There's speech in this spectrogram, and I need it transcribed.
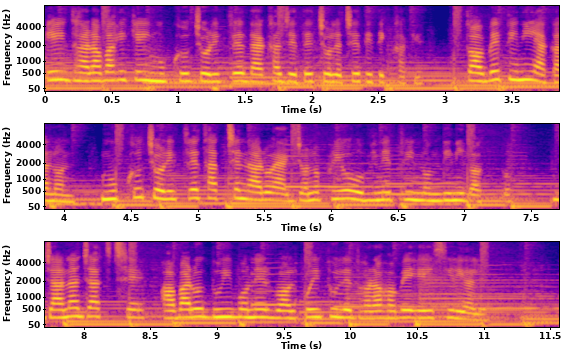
এই ধারাবাহিকেই মুখ্য চরিত্রে দেখা যেতে চলেছে তিতিক্ষাকে। তবে তিনি একা নন। মুখ্য চরিত্রে থাকছেন আরও এক জনপ্রিয় অভিনেত্রী নন্দিনী দত্ত। জানা যাচ্ছে, আবারও দুই বোনের গল্পই তুলে ধরা হবে এই সিরিয়ালে।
